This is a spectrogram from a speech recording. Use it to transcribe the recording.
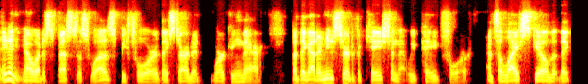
They didn't know what asbestos was before they started working there, but they got a new certification that we paid for. That's a life skill that they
